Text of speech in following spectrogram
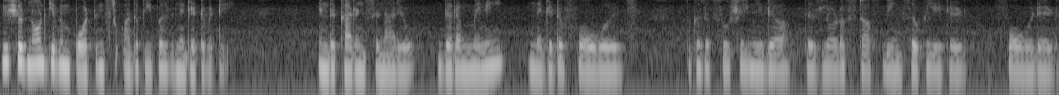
you should not give importance to other people's negativity. In the current scenario, there are many negative forwards because of social media. There's a lot of stuff being circulated, forwarded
